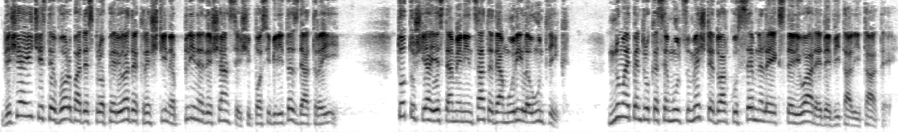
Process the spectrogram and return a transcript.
Deși aici este vorba despre o perioadă creștină plină de șanse și posibilități de a trăi, totuși ea este amenințată de a muri lăuntric, numai pentru că se mulțumește doar cu semnele exterioare de vitalitate –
